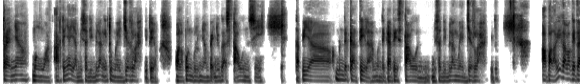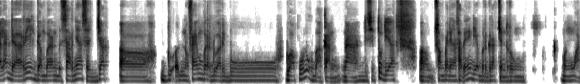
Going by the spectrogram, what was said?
trennya menguat. Artinya ya bisa dibilang itu major lah gitu ya. Walaupun belum nyampe juga setahun sih. Tapi ya mendekati lah mendekati setahun. Bisa dibilang major lah gitu. Apalagi kalau kita lihat dari gambaran besarnya sejak uh, November 2020 bahkan. Nah di situ dia uh, sampai dengan saat ini dia bergerak cenderung menguat.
